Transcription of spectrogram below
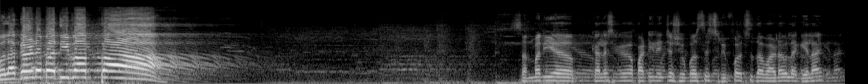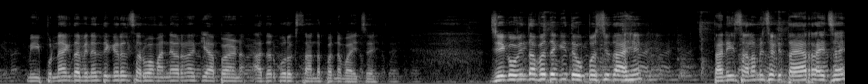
बोला गणपती बाप्पा! सन्माननीय कैलाश काका पाटील यांच्या शुभ हस्ते श्रीफळ सुद्धा वाढवला गेलाय. मी पुन्हा एकदा विनंती करेल सर्व मान्यवरांना की आपण आदरपूर्वक स्थानपन्न व्हायचंय. जे गोविंदा पथक इथे उपस्थित आहे त्यांनी सलामीसाठी तयार राहायचंय.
